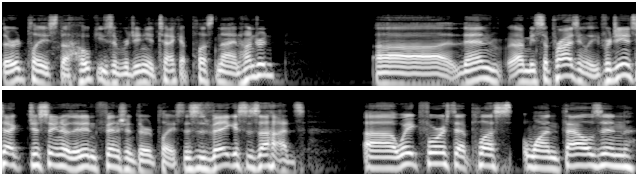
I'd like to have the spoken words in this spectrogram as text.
Third place, the Hokies of Virginia Tech at plus 900. Uh, then I mean, surprisingly, Virginia Tech. Just so you know, they didn't finish in third place. This is Vegas's odds. Uh, Wake Forest at plus one thousand.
